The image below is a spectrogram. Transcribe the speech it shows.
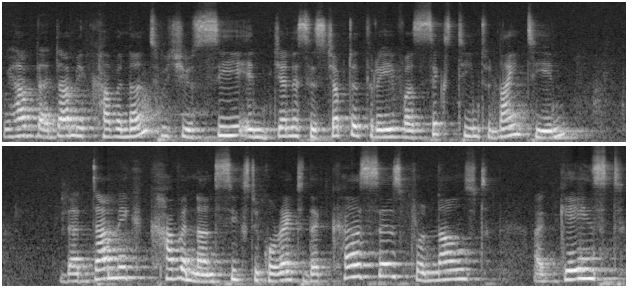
We have the Adamic covenant, which you see in Genesis chapter 3, verse 16 to 19. The Adamic covenant seeks to correct the curses pronounced against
